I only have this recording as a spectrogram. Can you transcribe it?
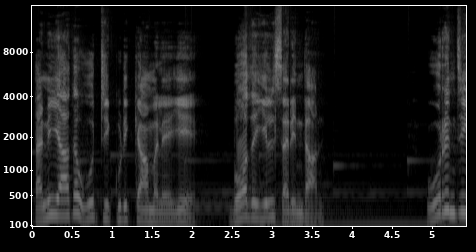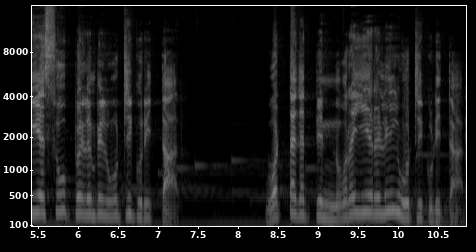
தனியாக ஊற்றி குடிக்காமலேயே போதையில் சரிந்தாள் உறிஞ்சிய சூப்பெலும்பில் ஊற்றி குடித்தார். ஒட்டகத்தின் நுரையீரலில் ஊற்றி குடித்தார்.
